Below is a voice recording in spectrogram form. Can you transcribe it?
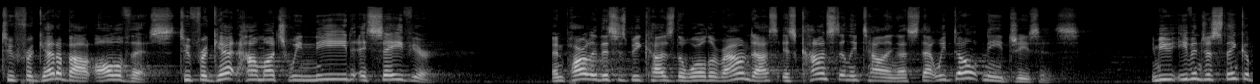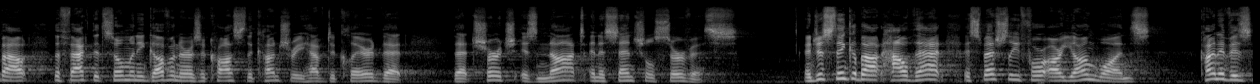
to forget about all of this, to forget how much we need a Savior. And partly this is because the world around us is constantly telling us that we don't need Jesus. I mean, even just think about the fact that so many governors across the country have declared that, that church is not an essential service. And just think about how that, especially for our young ones, kind of is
